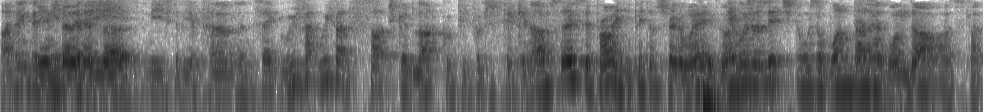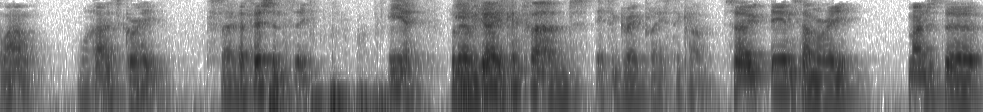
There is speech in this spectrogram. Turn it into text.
I think this Ian needs to be first. needs to be a permanent segment. We've had, we've had such good luck with people just picking up. I'm so surprised he picked up straight away as well. it was a lit. It was a one That was like one dial. I was just like, wow, Wow. that is great. So Efficiency. Ian, Well, there he's, he's confirmed. It's a great place to come. So, in summary, Manchester,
